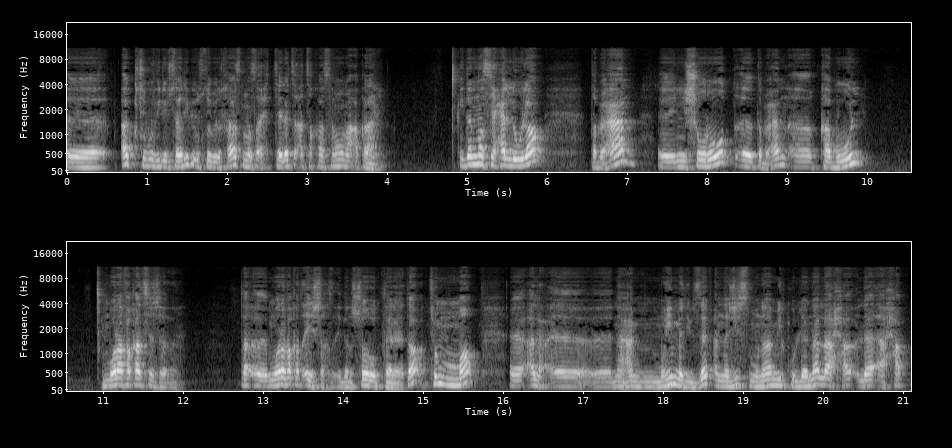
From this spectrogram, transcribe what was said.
آه، أكتب في دفتري بأسلوبي الخاص النصائح الثلاثة أتقاسمها مع أقراني. إذا النصيحة الأولى طبعا يعني شروط طبعا قبول مرافقة مرافقة أي شخص. إذا الشروط ثلاثة. ثم نعم مهمة دي بزاف أن جسمنا ملك لنا لا حق لا حق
